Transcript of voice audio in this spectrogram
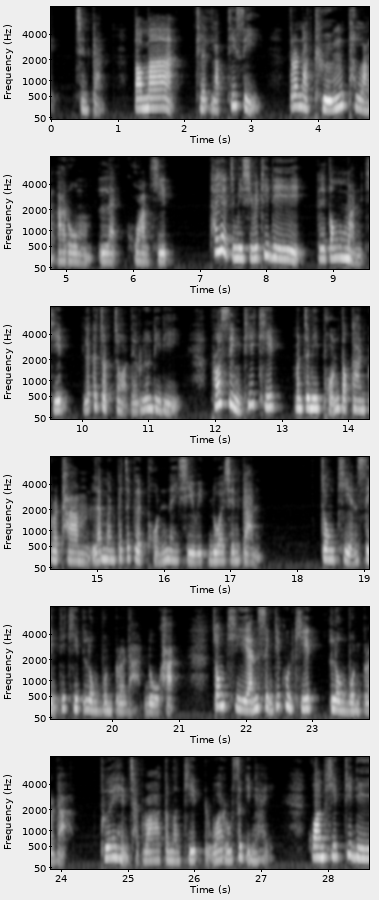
ษ เช่นกัน ต่อมาเคล็ดลับที่ 4 ตระหนักถึงพลังอารมณ์และความคิด ถ้าอยากจะมีชีวิตที่ดี ก็จะต้องหมั่นคิดแล้วก็จดจ่อแต่เรื่องดีๆ เพราะสิ่งที่คิดมันจะมีผลต่อการกระทำและมันก็จะเกิดผลในชีวิตด้วยเช่นกัน จงเขียนสิ่งที่คิดลงบนกระดาษดูค่ะ จงเขียนสิ่งที่คุณคิดลงบนกระดาษ เพื่อให้เห็นชัดว่ากำลังคิดหรือว่ารู้สึกยังไง ความคิดที่ดี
